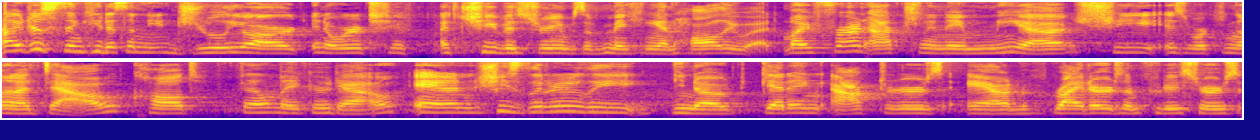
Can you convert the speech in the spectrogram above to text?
I just think he doesn't need Juilliard in order to achieve his dreams of making in Hollywood. My friend actually named Mia, she is working on a DAO called Filmmaker DAO and she's literally, you know, getting actors and writers and producers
